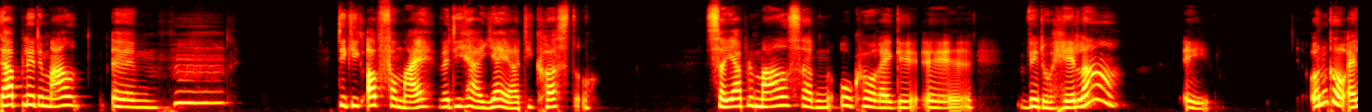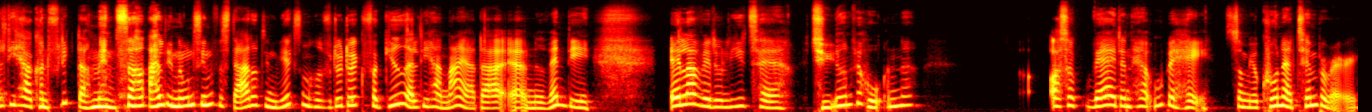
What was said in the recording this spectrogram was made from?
der blev det meget... Øh, hmm, det gik op for mig, hvad de her jager, de kostede. Så jeg blev meget sådan, ok Rikke, øh, vil du hellere øh, undgå alle de her konflikter, men så aldrig nogensinde få startet din virksomhed, for du, du ikke får givet alle de her nejer, der er nødvendige. Eller vil du lige tage tyren ved hornene, og så være i den her ubehag, som jo kun er temporary.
